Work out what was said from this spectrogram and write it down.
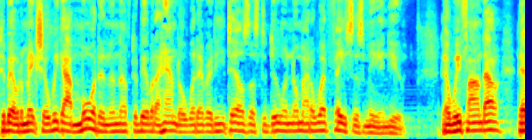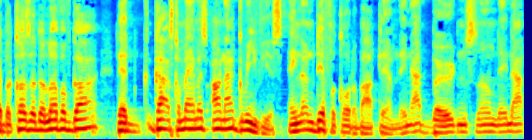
to be able to make sure we got more than enough to be able to handle whatever he tells us to do and no matter what faces me and you that we found out that because of the love of God, that God's commandments are not grievous. Ain't nothing difficult about them. They're not burdensome. They're not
